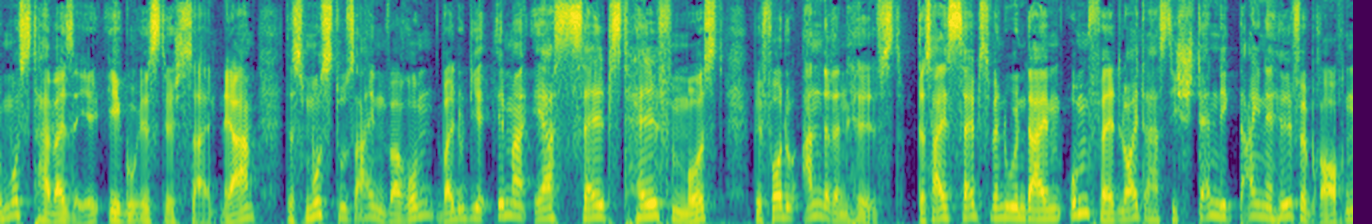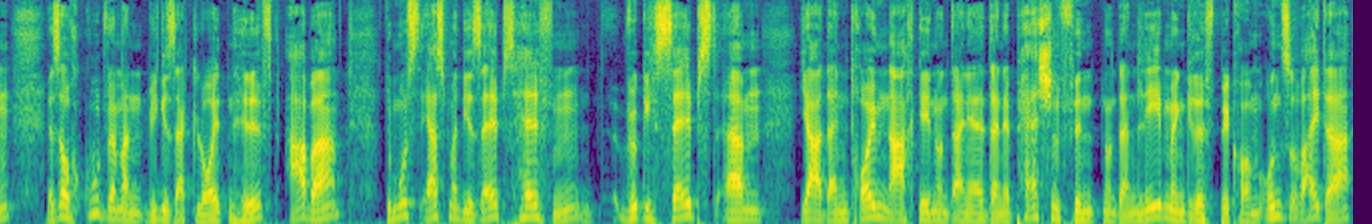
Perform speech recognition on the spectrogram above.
du musst teilweise e egoistisch sein, ja. Das musst du sein. Warum? Weil du dir immer erst selbst helfen musst, bevor du anderen hilfst. Das heißt, selbst wenn du in deinem Umfeld Leute hast, die ständig deine Hilfe brauchen, ist auch gut, wenn man, wie gesagt, Leuten hilft, aber du musst erstmal dir selbst helfen, wirklich selbst ähm, ja, deinen Träumen nachgehen und deine, deine Passion finden und dein Leben in den Griff bekommen und so weiter,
